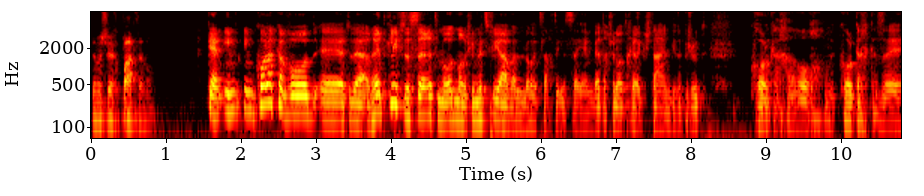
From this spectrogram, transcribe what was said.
זה מה שאכפת לנו. כן, עם, עם כל הכבוד, אה, אתה יודע, רדקליף זה סרט מאוד מרשים לצפייה, אבל לא הצלחתי לסיים, בטח שלא את חלק 2, כי זה פשוט כל כך ארוך וכל כך כזה,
